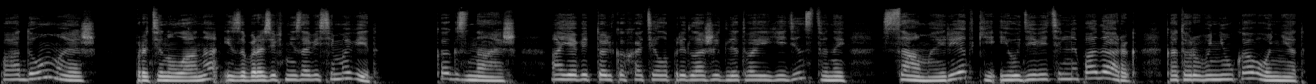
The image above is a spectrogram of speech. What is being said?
«Подумаешь», — протянула она, изобразив независимый вид. «Как знаешь, а я ведь только хотела предложить для твоей единственной самый редкий и удивительный подарок, которого ни у кого нет.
